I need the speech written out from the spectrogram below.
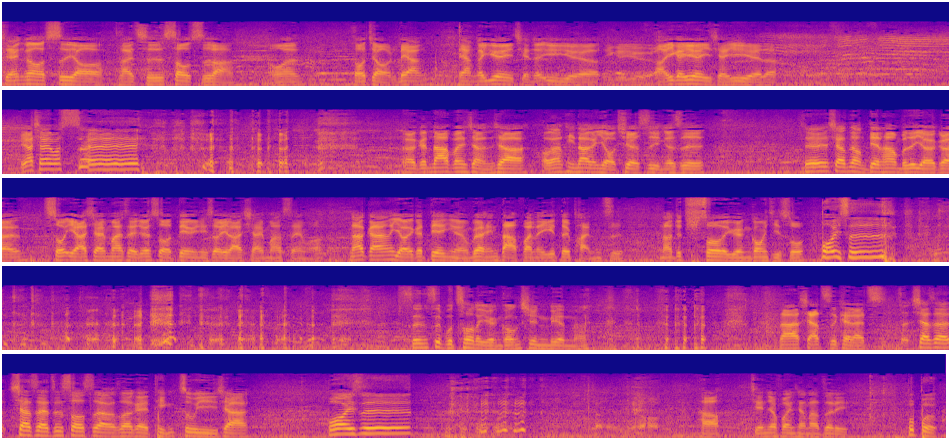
今天跟我室友来吃寿司啦，我们多久？两两个月以前就预约了，一个月啊，一个月以前预约的。いらっしゃいませ。呃，跟大家分享一下，我刚听到很有趣的事情，就是，就是像这种店，他们不是有一个人说伊拉西马塞，就会说店员你说伊拉西马塞吗？然后刚刚有一个店员不小心打翻了一堆盘子，然后就所有的员工一起说不好意思。 真是不错的员工训练呢。大家下次可以来吃，下次下次来吃寿司郎的时候可以听注意一下。不好意思。好，今天就分享到这里，不不。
